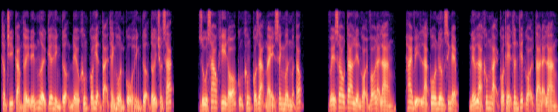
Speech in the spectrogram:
thậm chí cảm thấy đến người kia hình tượng đều không có hiện tại thánh hồn cổ hình tượng tới chuẩn xác. Dù sao khi đó cũng không có dạng này xanh mơn mật tóc. Về sau ta liền gọi võ đại lang, hai vị là cô nương xinh đẹp, nếu là không ngại có thể thân thiết gọi ta đại lang.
